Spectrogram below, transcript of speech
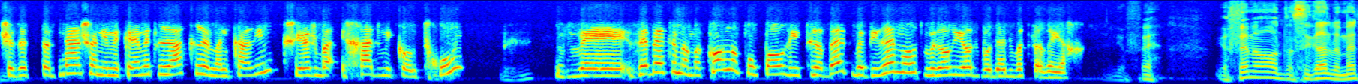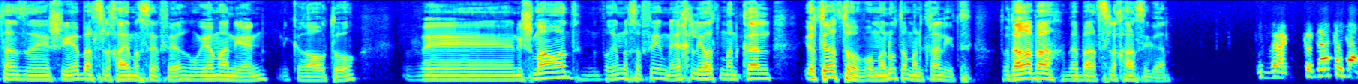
שזה סדנה שאני מקיימת רק למנכ"לים, כשיש בה אחד מכל תחום, וזה בעצם המקום אפרופו להתלבט בדילמות ולא להיות בודד בצריח. יפה. מאוד. סיגל, באמת אז אה, שיהיה בהצלחה עם הספר, הוא יהיה מעניין, נקרא אותו, ונשמע עוד דברים נוספים, איך להיות מנכ"ל יותר טוב, אומנות המנכ"לית. תודה רבה ובהצלחה, סיגל. תודה, תודה.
